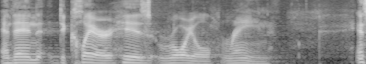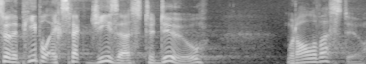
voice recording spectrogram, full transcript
and then declare his royal reign. And so the people expect Jesus to do what all of us do.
